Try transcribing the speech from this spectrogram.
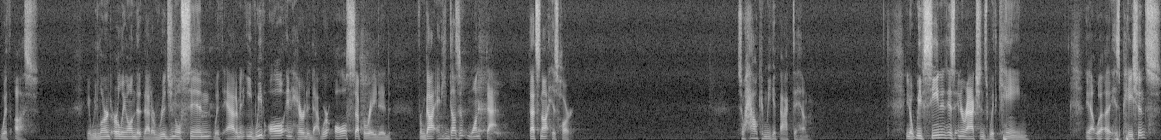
with us. We learned early on that that original sin with Adam and Eve, we've all inherited that. We're all separated from God, and He doesn't want that. That's not His heart. So, how can we get back to Him? You know, we've seen in His interactions with Cain you know, uh, His patience,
